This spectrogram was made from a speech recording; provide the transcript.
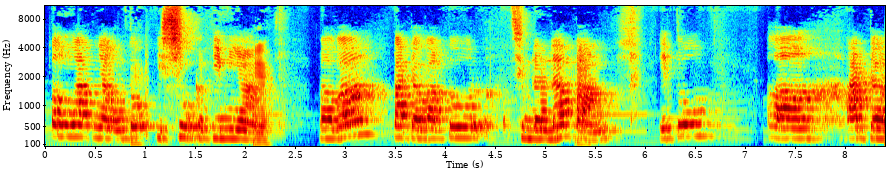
penguatnya untuk isu kekinian Iya. bahwa pada waktu 98 itu eh, ada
